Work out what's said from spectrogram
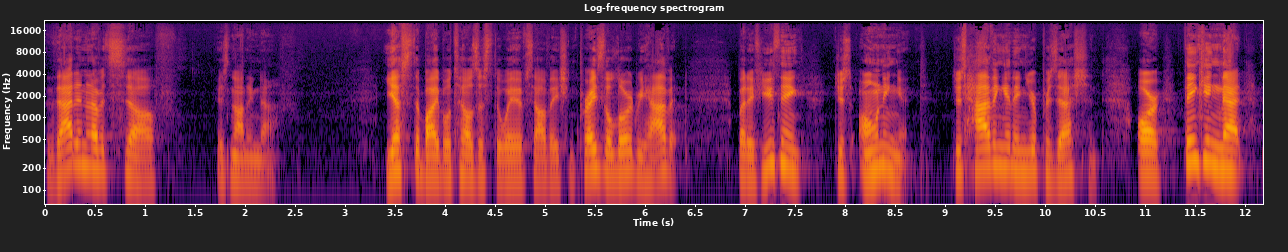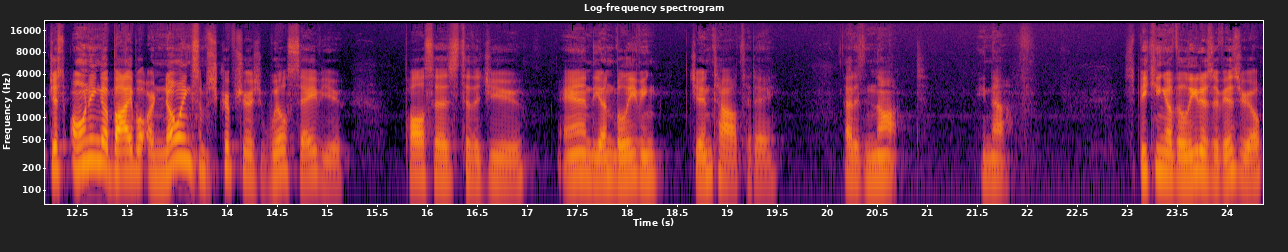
that in and of itself is not enough. Yes, the Bible tells us the way of salvation. Praise the Lord, we have it. But if you think just owning it, just having it in your possession, or thinking that just owning a Bible or knowing some scriptures will save you, Paul says to the Jew and the unbelieving Gentile today, that is not enough. Speaking of the leaders of Israel,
